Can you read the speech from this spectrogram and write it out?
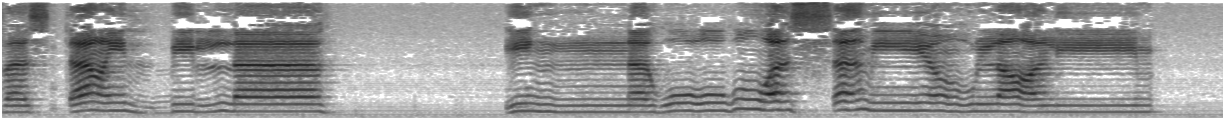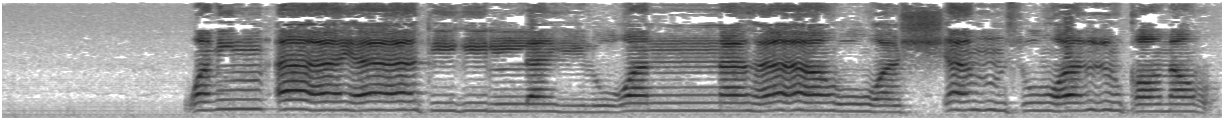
فاستعذ بالله انه هو السميع العليم ومن آياته الليل والنهار والشمس والقمر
